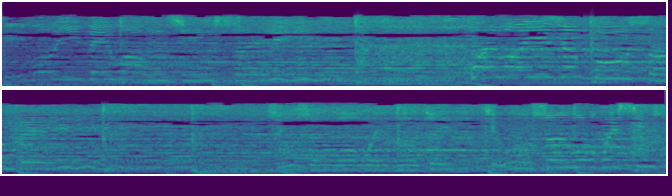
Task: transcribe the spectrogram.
给我一杯忘情水，换我一生不伤悲。就算我会喝醉，就算我会心碎，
